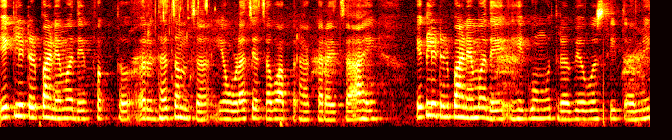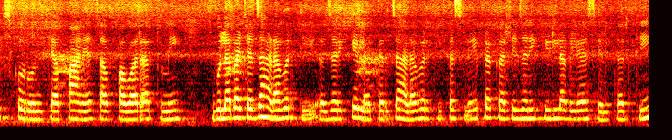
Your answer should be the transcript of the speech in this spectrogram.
एक लिटर पाण्यामध्ये फक्त अर्धा चमचा एवढाच याचा वापर हा करायचा आहे. एक लिटर पाण्यामध्ये हे गोमूत्र व्यवस्थित मिक्स करून त्या पाण्याचा फवारा तुम्ही गुलाबाच्या झाडावरती जर केला तर झाडावरती कसल्याही प्रकारची जरी कीड लागली असेल तर ती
